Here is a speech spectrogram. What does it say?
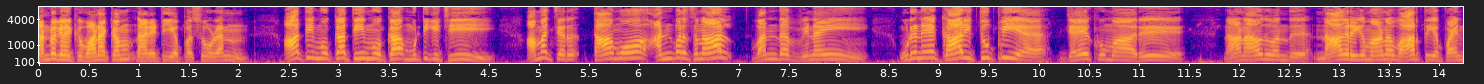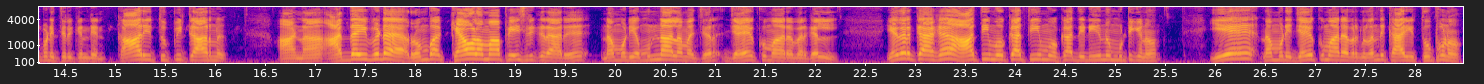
நண்பர்களுக்கு வணக்கம். நான் எட்டி எப்ப சோழன் அதிமுக திமுக முட்டிக்கிச்சி. அமைச்சர் தாமோ அன்பரசனால் வந்த வினை. உடனே காரி துப்பிய ஜெயக்குமார். நானாவது வந்து நாகரிகமான வார்த்தையை பயன்படுத்தியிருக்கின்றேன். காரி துப்பிட்டார்னு. ஆனால் அதை விட ரொம்ப கேவலமாக பேசியிருக்கிறாரு நம்முடைய முன்னாள் அமைச்சர் ஜெயக்குமார் அவர்கள். எதற்காக அதிமுக திமுக திடீர்னு முட்டிக்கணும்? ஏன் நம்முடைய ஜெயக்குமார் அவர்கள் வந்து காரி துப்பணும்?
